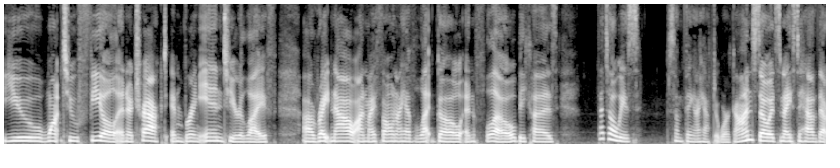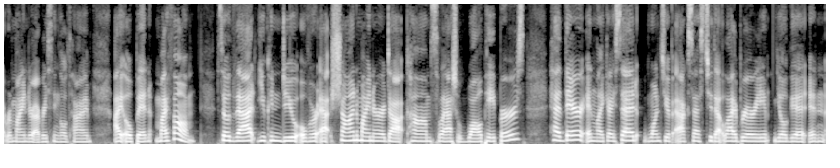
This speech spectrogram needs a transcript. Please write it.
you want to feel and attract and bring into your life. Uh, right now on my phone, I have let go and flow because that's always something I have to work on. So it's nice to have that reminder every single time I open my phone. So that you can do over at shawnmynar.com slash wallpapers. Head there. And like I said, once you have access to that library, you'll get an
